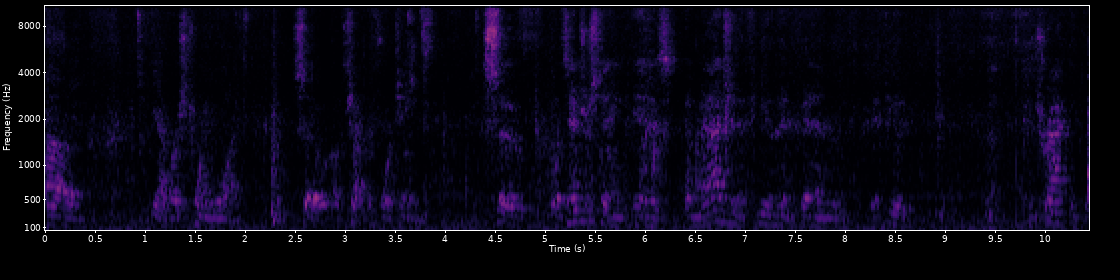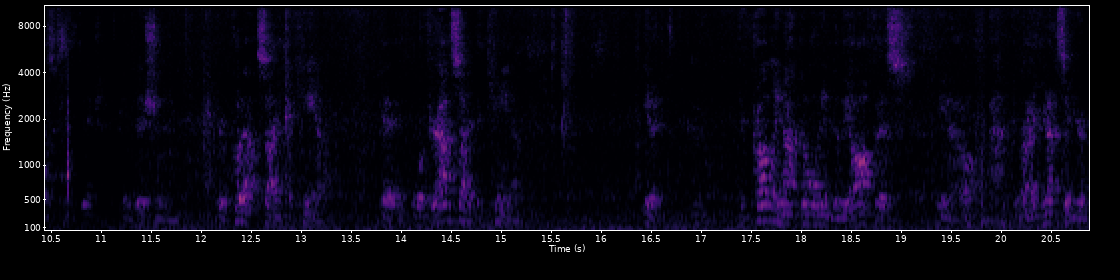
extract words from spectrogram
Um, yeah, verse 21. So of chapter 14. So what's interesting is imagine if you had been if you had contracted this condition, you're put outside the camp. Okay. Well, if you're outside the camp, you know, you're probably not going into the office. You know, right? You're not, so your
